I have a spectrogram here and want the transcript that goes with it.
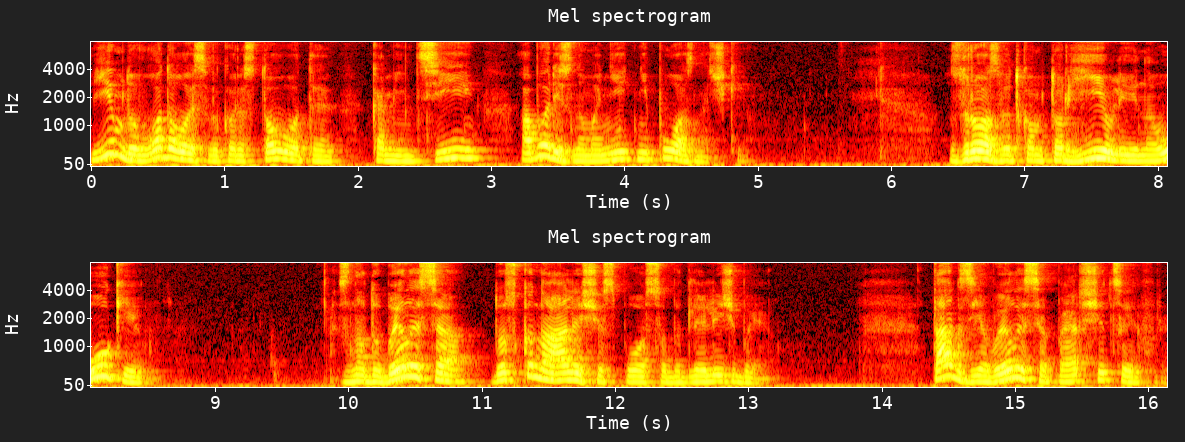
Їм доводилось використовувати камінці або різноманітні позначки. З розвитком торгівлі і науки знадобилися досконаліші способи для лічби. Так з'явилися перші цифри.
